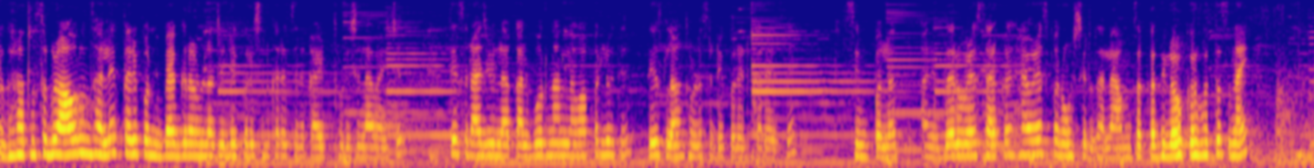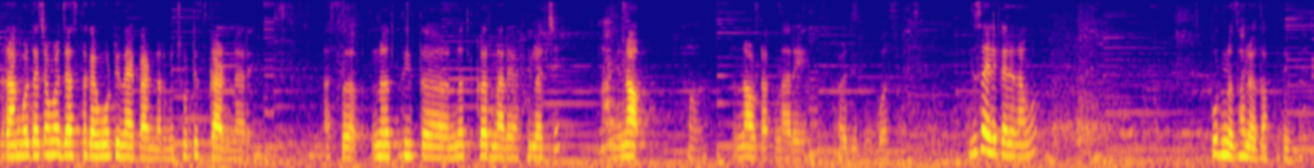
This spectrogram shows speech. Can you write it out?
तर घरातलं सगळं आवरून झाले तरी पण बॅकग्राऊंडला जे डेकोरेशन करायचं ना काईट थोडेसे लावायचे. तेच राजवीला काल बोरनानला वापरले होते तेच लावून थोडंसं डेकोरेट करायचे सिम्पलच आणि दरवेळेसारखं ह्या वेळेस पण उशीर झाला. आमचा कधी लवकर होतच नाही. रांगोळ त्याच्यामुळे जास्त काही मोठी नाही काढणार मी छोटीच काढणार आहे. असं नथ तिथं नथ करणार आहे फुलाची. आणि नाव हां नाव टाकणार आहे हळदी कुंकू असं. दिसायली का रे रांगोळ? पूर्ण झालं दाखवते एकदा.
